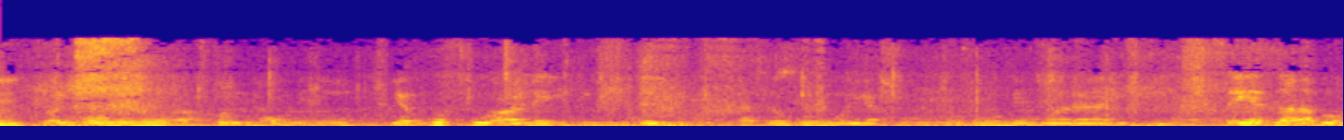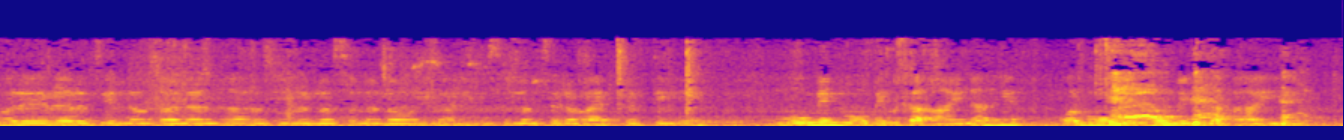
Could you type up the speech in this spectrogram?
المومن يكف عليه ضيقته ويحوطه من ورائه. سیدنا ابو حریرہ رضی اللہ تعالیٰ عنہ رسول اللہ صلی اللہ علیہ وسلم سے روایت کرتے ہیں، مومن مومن کا آئینہ ہے اور مومن مومن کا بھائی ہے۔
